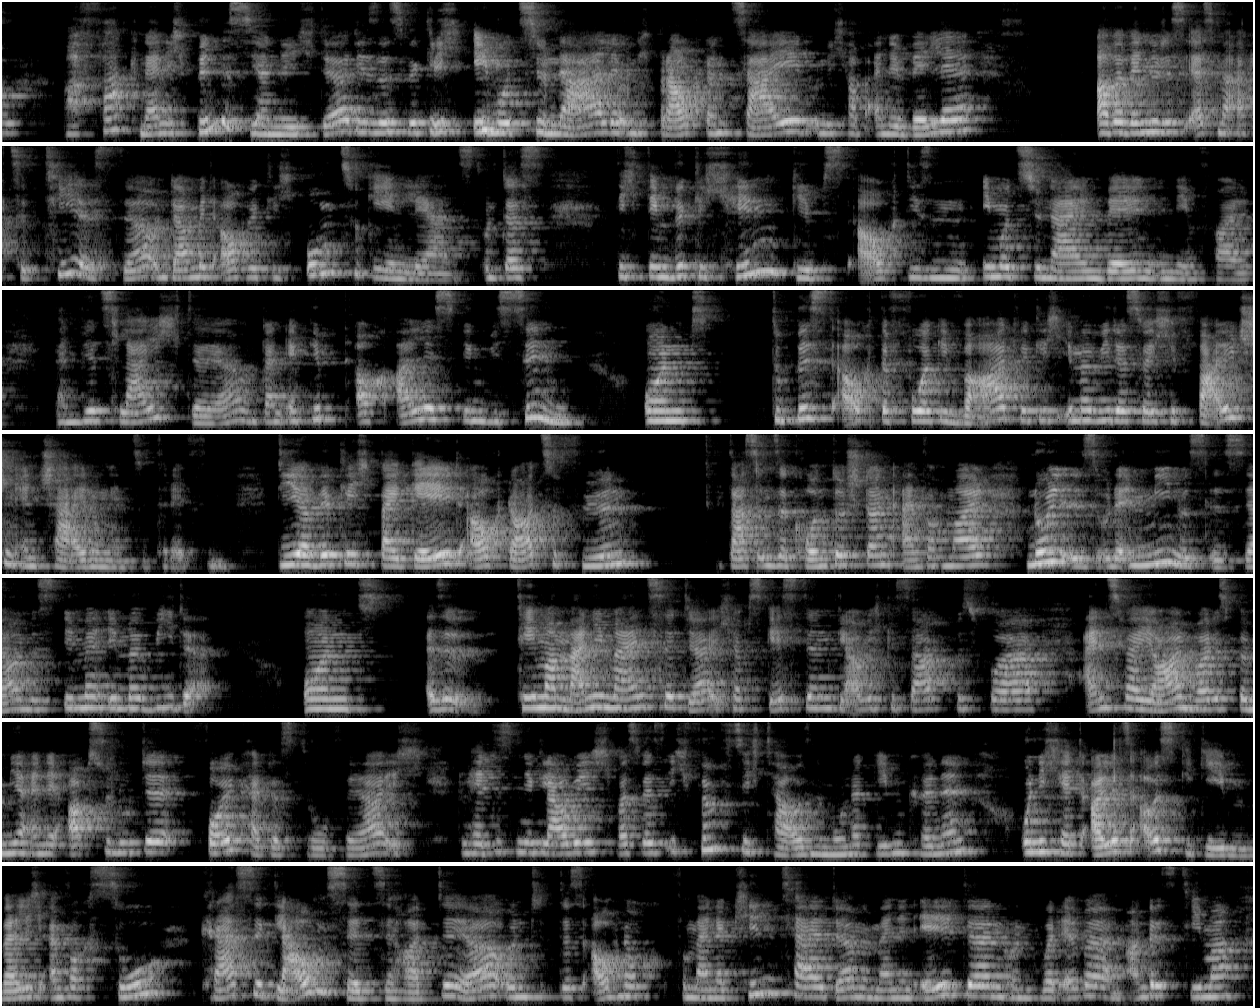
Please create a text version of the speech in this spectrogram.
oh fuck, nein, ich bin es ja nicht. Ja. Dieses wirklich emotionale und ich brauche dann Zeit und ich habe eine Welle. Aber wenn du das erstmal akzeptierst ja, und damit auch wirklich umzugehen lernst und das dich dem wirklich hingibst, auch diesen emotionalen Wellen in dem Fall, dann wird es leichter, ja, und dann ergibt auch alles irgendwie Sinn. Und du bist auch davor gewahrt, wirklich immer wieder solche falschen Entscheidungen zu treffen, die ja wirklich bei Geld auch dazu führen, dass unser Kontostand einfach mal null ist oder im Minus ist, ja, und das immer, immer wieder. Und also Thema Money Mindset, ja, ich habe es gestern, glaube ich, gesagt, bis vor ein, zwei Jahren war das bei mir eine absolute Vollkatastrophe. Ja. Ich, du hättest mir, glaube ich, was weiß ich, 50.000 im Monat geben können und ich hätte alles ausgegeben, weil ich einfach so krasse Glaubenssätze hatte, ja, und das auch noch von meiner Kindheit, ja, mit meinen Eltern und whatever, ein anderes Thema.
